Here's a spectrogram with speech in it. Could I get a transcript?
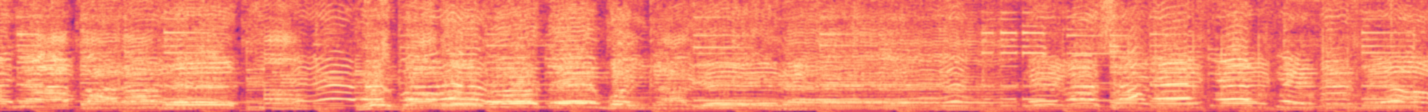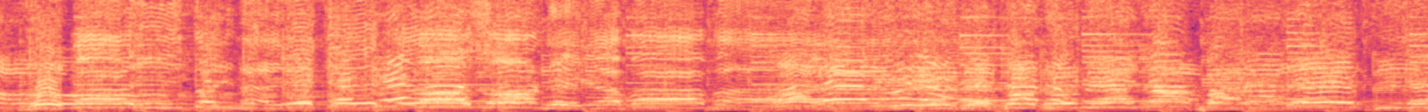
anyambararĩtie rwĩmbo rũrũ ndĩmũinagĩre ũkainũina gĩkĩ kĩgoco nĩ gĩa baba nĩ tondũ nĩ anyambararĩtie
